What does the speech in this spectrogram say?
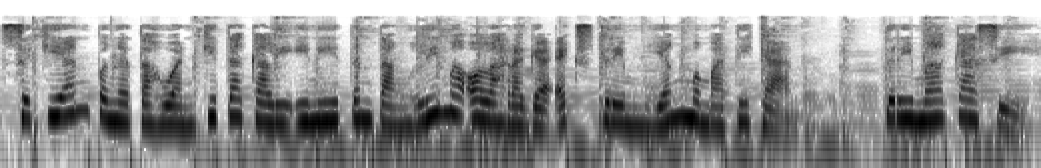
Sekian pengetahuan kita kali ini tentang 5 olahraga ekstrim yang mematikan. Terima kasih.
